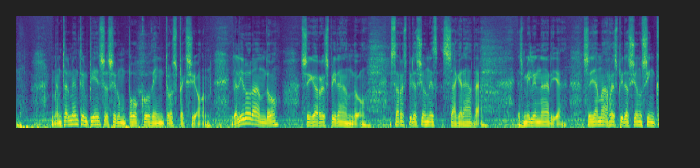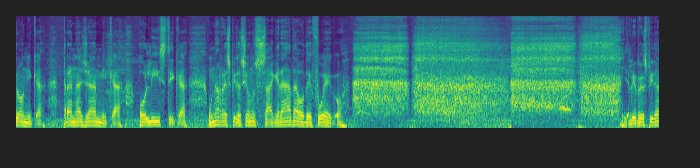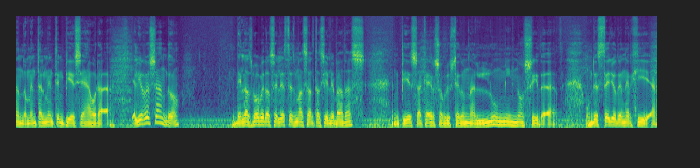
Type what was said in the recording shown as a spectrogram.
Mentalmente empieza a hacer un poco de introspección. Y al ir orando, siga respirando. Esta respiración es sagrada. Es milenaria. Se llama respiración sincrónica, pranayámica, holística. Una respiración sagrada o de fuego. Y al ir respirando, mentalmente empiece a orar. Y al ir rezando, de las bóvedas celestes más altas y elevadas, empieza a caer sobre usted una luminosidad, un destello de energía,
